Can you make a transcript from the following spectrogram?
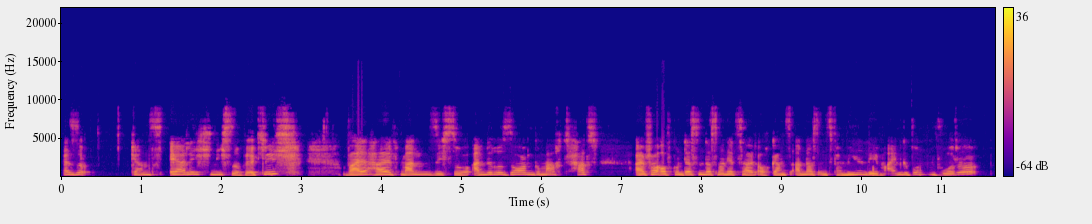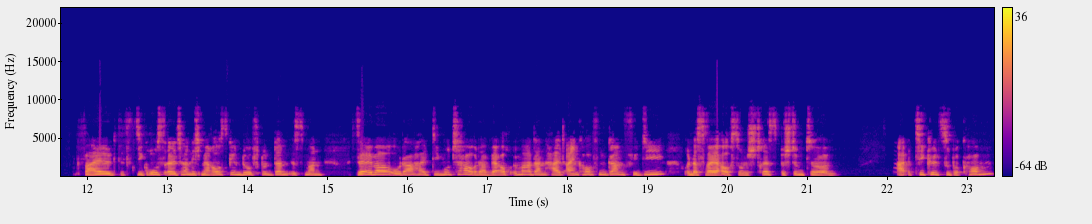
Also ganz ehrlich nicht so wirklich, weil halt man sich so andere Sorgen gemacht hat Einfach aufgrund dessen, dass man jetzt halt auch ganz anders ins Familienleben eingebunden wurde, weil die Großeltern nicht mehr rausgehen durften und dann ist man selber oder halt die Mutter oder wer auch immer dann halt einkaufen gegangen für die. Und das war ja auch so ein Stress, bestimmte Artikel zu bekommen.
